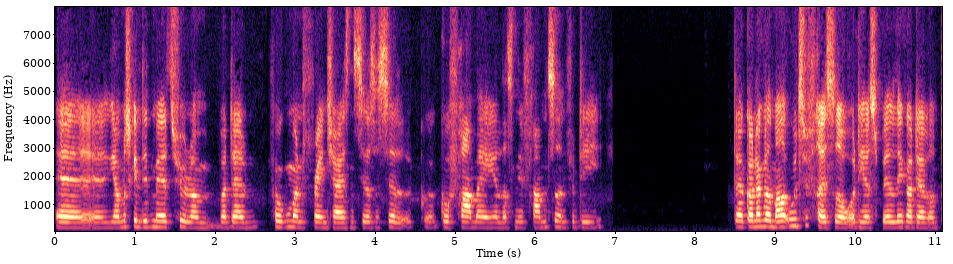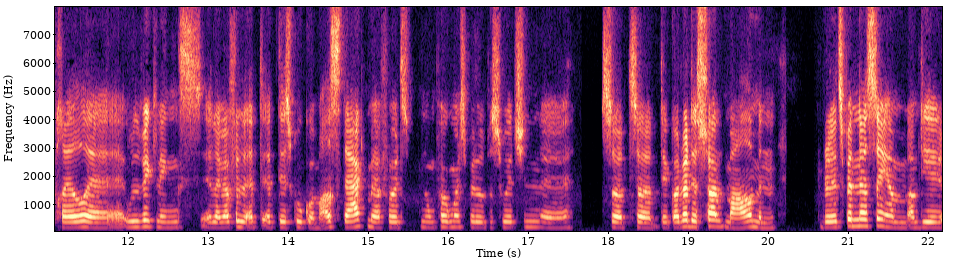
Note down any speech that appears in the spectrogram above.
Uh, jeg er måske lidt mere i tvivl om, hvordan Pokémon-franchisen ser sig selv gå, gå fremad, eller sådan i fremtiden, fordi der har godt nok været meget utilfredshed over de her spil, ikke? og det har været præget af udviklings, eller i hvert fald, at, at det skulle gå meget stærkt med at få et, nogle Pokémon-spil ud på Switchen. Øh, så, så det kan godt være, at det er solgt meget, men det bliver lidt spændende at se, om, om de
